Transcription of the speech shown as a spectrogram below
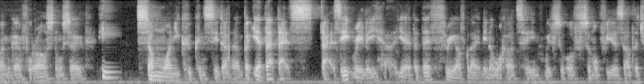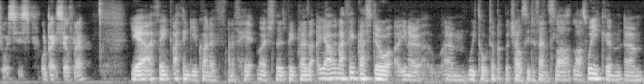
I'm going for Arsenal, so he someone you could consider. Uh, but yeah, that that's that's it really. Uh, yeah, they're three I've got in a card team with sort of some obvious other choices. What about yourself, Matt? Yeah, I think I think you kind of kind of hit most of those big players. Yeah, I mean, I think I still, you know, um, we talked about the Chelsea defense last last week, and um,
